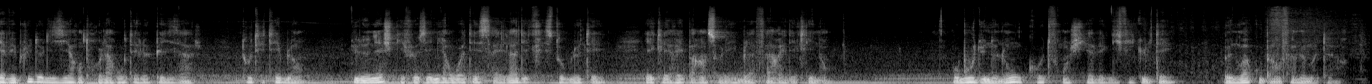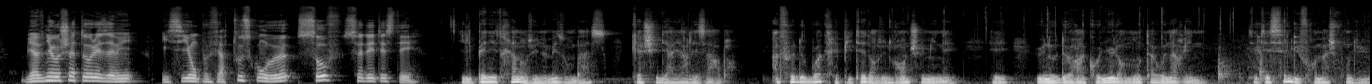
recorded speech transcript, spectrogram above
N'y avait plus de lisière entre la route et le paysage. Tout était blanc, d'une neige qui faisait miroiter çà et là des cristaux bleutés, éclairés par un soleil blafard et déclinant. Au bout d'une longue côte franchie avec difficulté, Benoît coupa enfin le moteur. Bienvenue au château, les amis. Ici, on peut faire tout ce qu'on veut, sauf se détester. Ils pénétrèrent dans une maison basse, cachée derrière les arbres. Un feu de bois crépitait dans une grande cheminée, et une odeur inconnue leur monta aux narines. C'était celle du fromage fondu,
